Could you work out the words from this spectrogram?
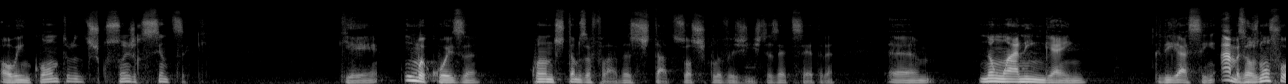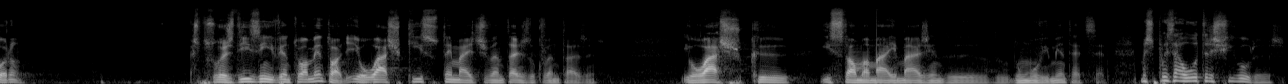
ao encontro de discussões recentes aqui, que é uma coisa, quando estamos a falar das estados aos esclavagistas, etc., uh, não há ninguém que diga assim: ah, mas eles não foram. As pessoas dizem eventualmente: olha, eu acho que isso tem mais desvantagens do que vantagens. Eu acho que isso dá uma má imagem de, de, de um movimento, etc. Mas depois há outras figuras.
